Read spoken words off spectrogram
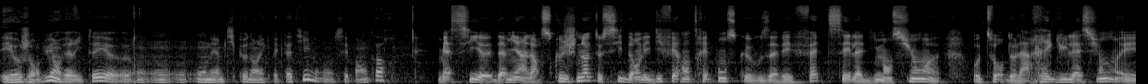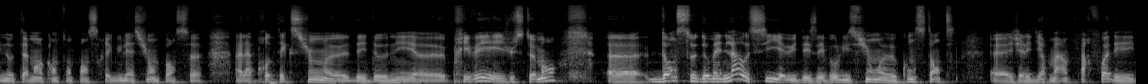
Et aujourd'hui, en vérité, on, on est un petit peu dans l'expectative. On ne sait pas encore. Merci euh, Damien. Alors ce que je note aussi dans les différentes réponses que vous avez faites, c'est la dimension euh, autour de la régulation et notamment quand on pense régulation, on pense euh, à la protection des données privées et justement dans ce domaine-là aussi, il y a eu des évolutions constantes. J'allais dire bah, parfois des,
